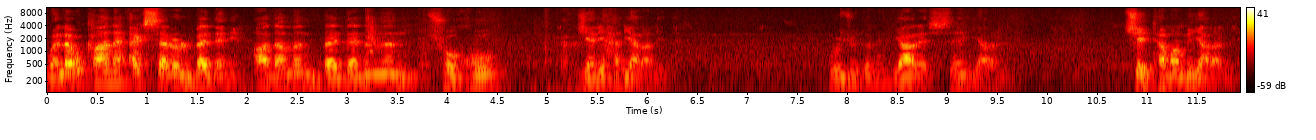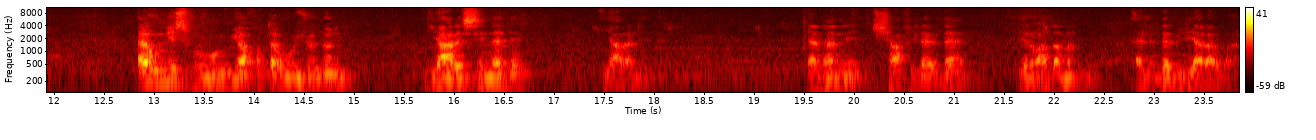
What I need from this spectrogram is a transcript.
وَلَوْ كَانَ اَكْسَرُ الْبَدَنِ Adamın bedeninin çoğu cerihan yaralıdır. Vücudunun yarısı yaralı. Şey tamamı yaralı. Ev nisfu yahut da vücudun yarısı nedir? Yaralıdır. Yani hani şafilerde diyelim adamın elinde bir yara var.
